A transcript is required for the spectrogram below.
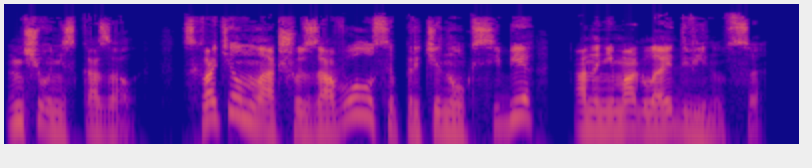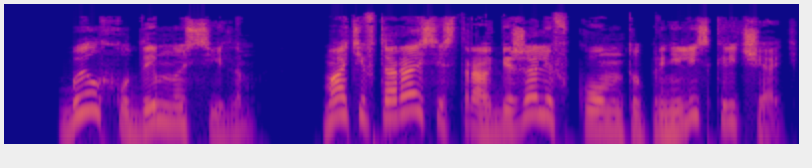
Ничего не сказал. Схватил младшую за волосы, притянул к себе, она не могла и двинуться. Был худым, но сильным. Мать и вторая сестра вбежали в комнату, принялись кричать.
